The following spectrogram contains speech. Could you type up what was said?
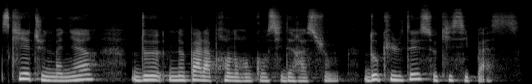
ce qui est une manière de ne pas la prendre en considération, d'occulter ce qui s'y passe.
